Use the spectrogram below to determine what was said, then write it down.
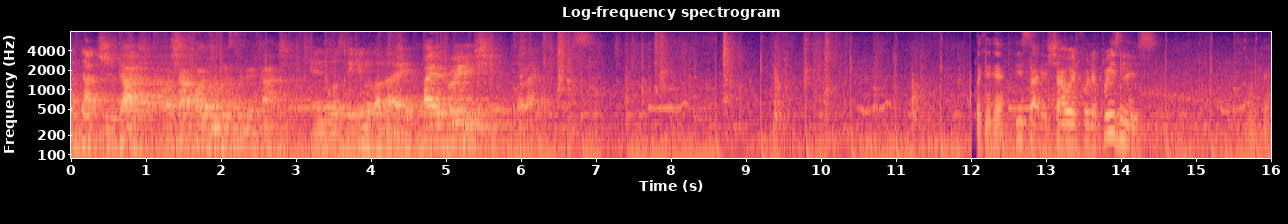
The Dutch. The Dutch. Ussher Fort belongs to the Dutch. And it was taken over by. By the British. Alright. Looking here. These are the showers for the prisoners. Okay.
